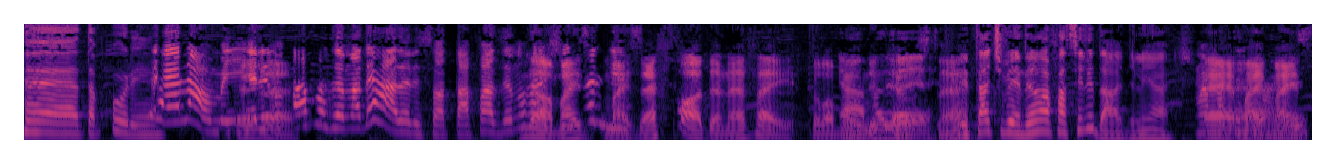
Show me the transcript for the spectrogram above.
é... Tá purinho. É, não, mas ele é. não tá fazendo nada errado. Ele só tá fazendo Não, mas, ali. mas é foda, né, velho? Pelo amor Ah, de Deus, é- né? Ele tá te vendendo a facilidade, Linhares. É, tá mas, mas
